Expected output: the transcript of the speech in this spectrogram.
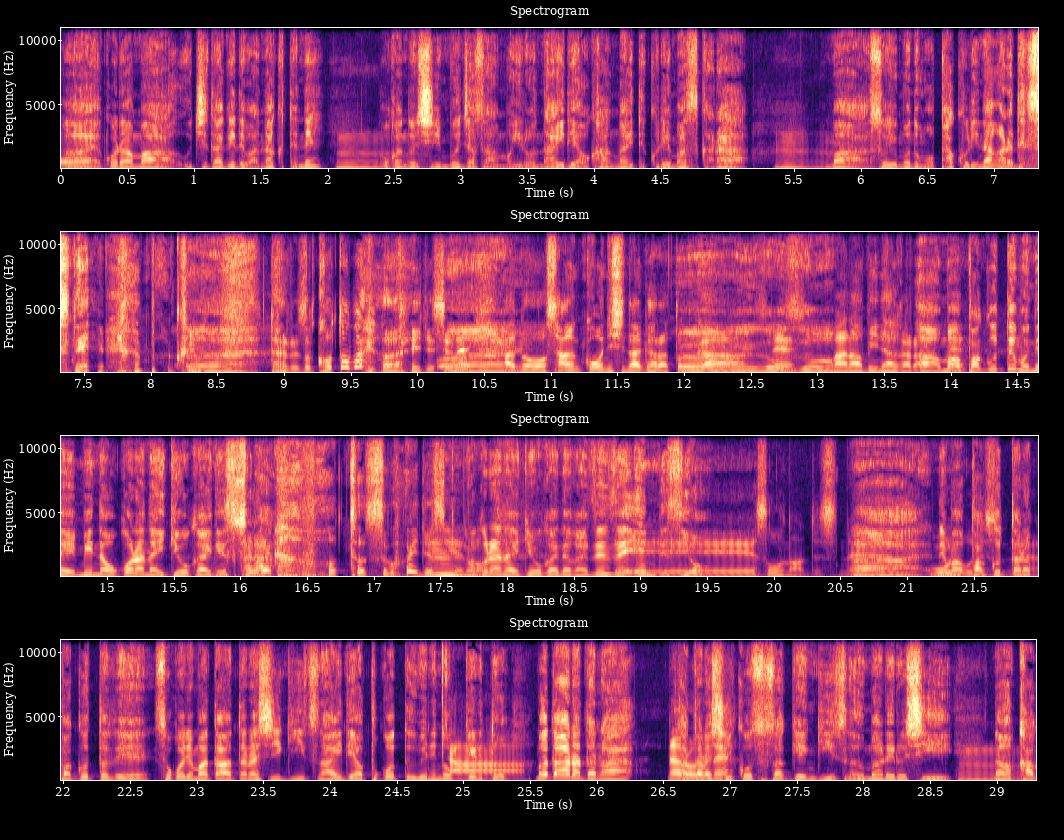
はい、これはまあ、うちだけではなくてね、うん。他の新聞社さんもいろんなアイデアを考えてくれますから、うんうん。まあ、そういうものもパクリながらですね、パクリうん。だからその言葉が悪いですよね、はい。あの参考にしながらとか、うんねそうそう。学びながら、ね、あまあ、パクってもね、みんな怒らない業界ですから、それが本当すごいですけど、うん怒らない業界だから全然縁ですよ。えーそうなんですね。はい。でまあ、パクったらパククったで、そこにまた新しい技術のアイデアをポコッと上に乗っけるとまた新たな新しいコスト削減技術が生まれるし、うん。なんか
